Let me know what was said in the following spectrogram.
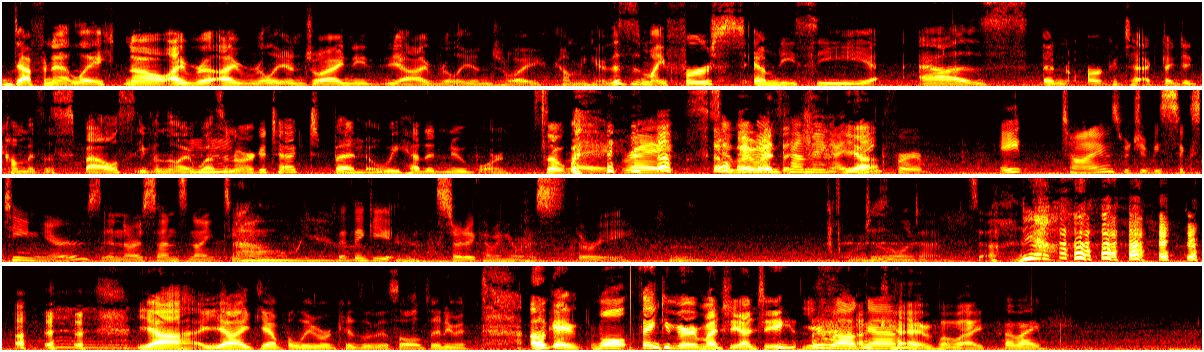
Definitely. No, I, re- I really enjoy. I need. Yeah, I really enjoy coming here. This is my first MDC as an architect. I did come as a spouse, even though I was an architect, but we had a newborn. So Mm-hmm. Right, right. so, I we've been coming, I yeah. think, for eight times, which would be 16 years, and our son's 19. Oh, yeah. So I think he started coming here when he was three, which is a long time. So Yeah, yeah, yeah. I can't believe we're kids of this old. Anyway, okay. Well, thank you very much, Angie. You're welcome. okay, bye bye. bye bye.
